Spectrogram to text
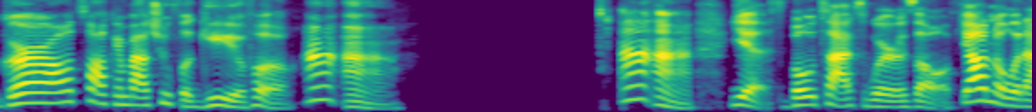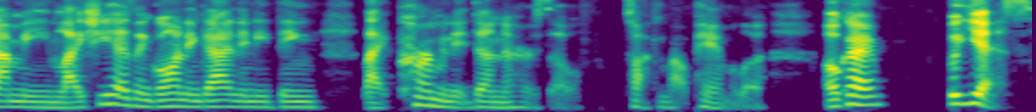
Girl, talking about you forgive her. Uh-uh. Uh-uh. Yes, Botox wears off. Y'all know what I mean. Like she hasn't gone and gotten anything like permanent done to herself. Talking about Pamela. Okay. But yes,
